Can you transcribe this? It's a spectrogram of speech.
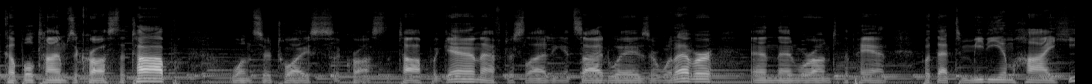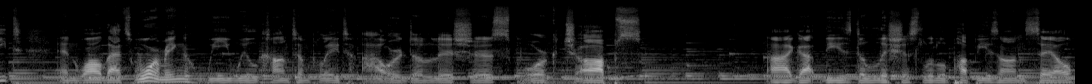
A couple times across the top, once or twice across the top again after sliding it sideways or whatever, and then we're onto the pan. Put that to medium high heat, and while that's warming, we will contemplate our delicious pork chops. I got these delicious little puppies on sale.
